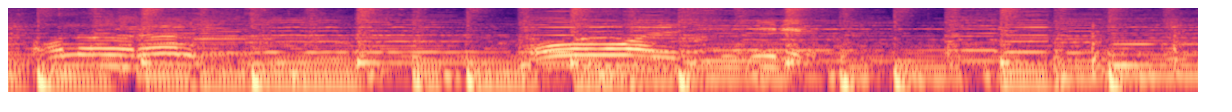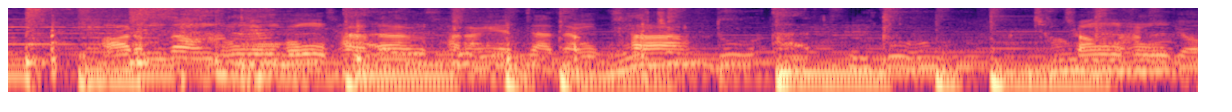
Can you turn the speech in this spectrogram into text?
자, 오늘은 5월 11일. 아름다운 동행봉사단 사랑의 짜장차 정한교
